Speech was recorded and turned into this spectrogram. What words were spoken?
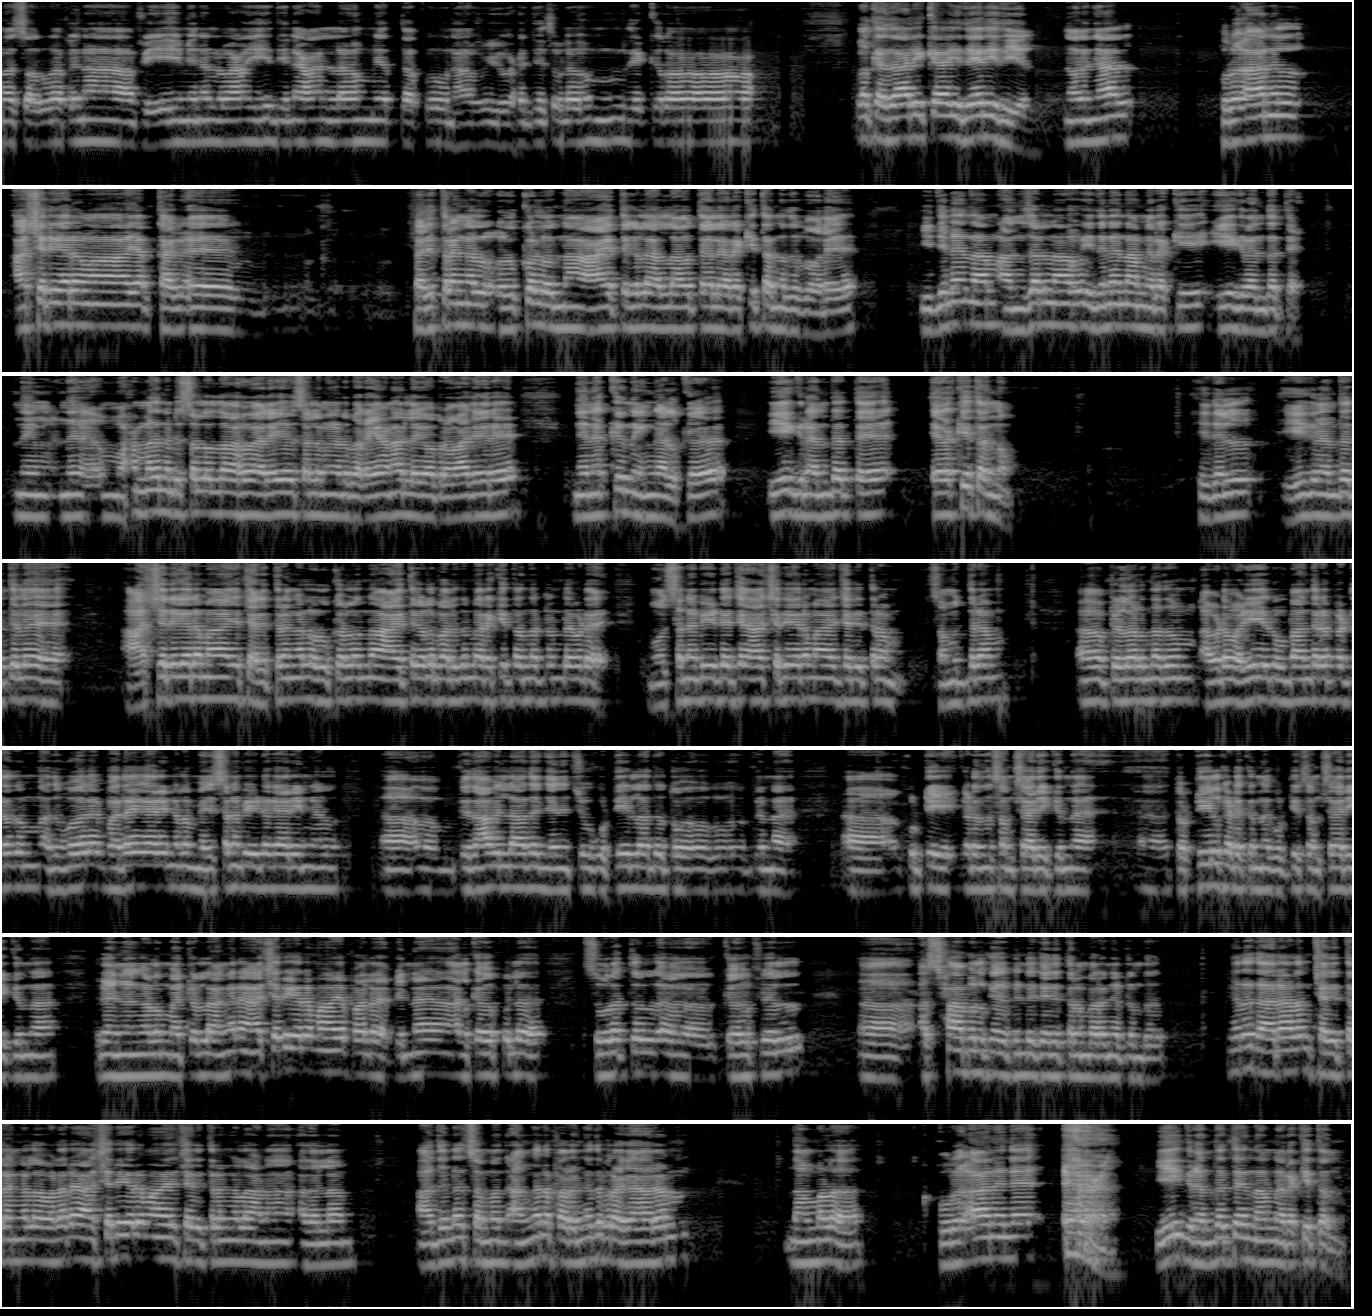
وصرفنا فيه من الوعيد لعلهم يتقون أو يحدث لهم ذكرا وكذلك ഇതേ രീതിയിൽ എന്ന് പറഞ്ഞാൽ ഖുർആനിൽ ആശ്ചര്യകരമായ കവി- ഏഹ് ചരിത്രങ്ങൾ ഉൾക്കൊള്ളുന്ന ആയത്തുകളെ അള്ളാഹു താല ഇറക്കി തന്നതുപോലെ ഇതിനെ നാം അൻസൽനാഹു ഇതിനെ നാം ഇറക്കി ഈ ഗ്രന്ഥത്തെ. മുഹമ്മദ് നബി സല്ലാഹു അലൈഹി വസ്ലമിനോട് പറയണോ അല്ലയോ പ്രവാചകരെ നിനക്ക് നിങ്ങൾക്ക് ഈ ഗ്രന്ഥത്തെ ഇറക്കി തന്നു. ഇതിൽ ഈ ഗ്രന്ഥത്തിലെ ആശ്ചര്യകരമായ ചരിത്രങ്ങൾ ഉൾക്കൊള്ളുന്ന ആയത്തുകൾ പലതും ഇറക്കി തന്നിട്ടുണ്ട് ഇവിടെ. മൂസ നബിയുടെ ആശ്ചര്യകരമായ ചരിത്രം സമുദ്രം പിളർന്നതും അവിടെ വഴി രൂപാന്തരപ്പെട്ടതും അതുപോലെ പല കാര്യങ്ങളും മേശന വീട് കാര്യങ്ങൾ പിതാവില്ലാതെ ജനിച്ചു കുട്ടിയില്ലാതെ പിന്നെ കുട്ടി കിടന്ന് സംസാരിക്കുന്ന തൊട്ടിയിൽ കിടക്കുന്ന കുട്ടി സംസാരിക്കുന്ന രംഗങ്ങളും മറ്റുള്ള അങ്ങനെ ആശ്ചര്യകരമായ പല. പിന്നെ അൽ സൂറത്തുൽ കഹഫിൽ അസ്ഹാബുൽ കഹഫിന്റെ ചരിത്രം പറഞ്ഞിട്ടുണ്ട്. ഇങ്ങനെ ധാരാളം ചരിത്രങ്ങൾ വളരെ ആശ്ചര്യകരമായ ചരിത്രങ്ങളാണ് അതെല്ലാം. അതിനെ സംബന്ധ അങ്ങനെ പറഞ്ഞത് പ്രകാരം നമ്മൾ ഖുർആാനിനെ ഈ ഗ്രന്ഥത്തെ നാം ഇറക്കി തന്നു.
